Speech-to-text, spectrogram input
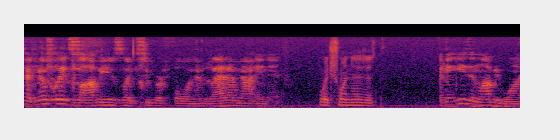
Technoblade's lobby is like super full, and I'm glad I'm not in it. Which one is it? I think he's in lobby one.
